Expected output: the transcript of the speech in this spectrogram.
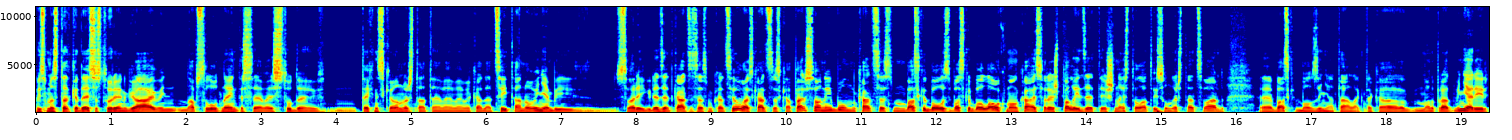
vismaz tad, kad es uz turieni gāju, viņi absolūti neinteresē, vai es studēju Tehniskajā universitātē vai, vai, vai kādā citā. Nu, viņiem bija svarīgi redzēt, kāds es esmu kā cilvēks, kāds es esmu kā personība un kāds esmu basketbolists, basketbola laukumā un kā es varēšu palīdzēt tieši nest to Latvijas universitātes vārdu e, basketbola ziņā tālāk. Tā kā, manuprāt, viņi arī ir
